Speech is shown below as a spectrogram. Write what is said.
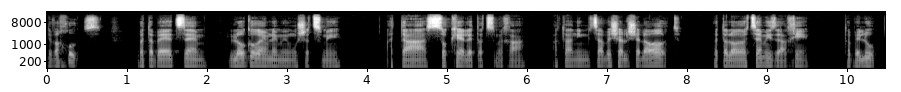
לבחוץ. ואתה בעצם לא גורם למימוש עצמי, אתה סוקל את עצמך, אתה נמצא בשלשלאות, ואתה לא יוצא מזה, אחי. אתה בלופ.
